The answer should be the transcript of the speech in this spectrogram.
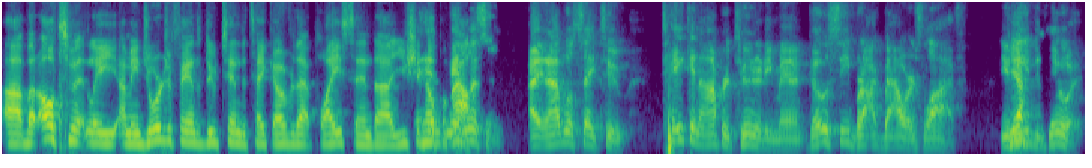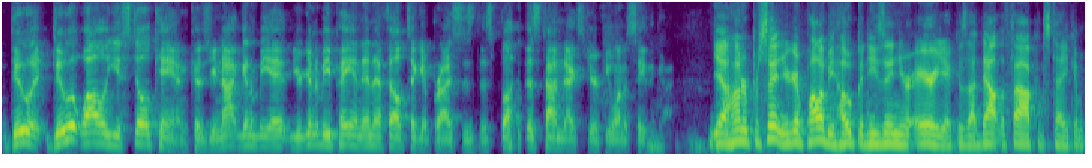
Uh, but ultimately, I mean, Georgia fans do tend to take over that place, and uh, you should help and, them out. Listen, and I will say too, take an opportunity, man. Go see Brock Bowers live. You yeah. need to do it. Do it. Do it while you still can, because you're not going to be you're going to be paying NFL ticket prices this this time next year if you want to see the guy. Yeah, hundred percent. You're to probably be hoping he's in your area because I doubt the Falcons take him.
